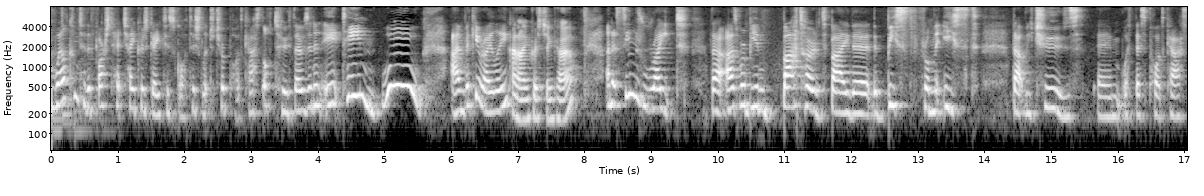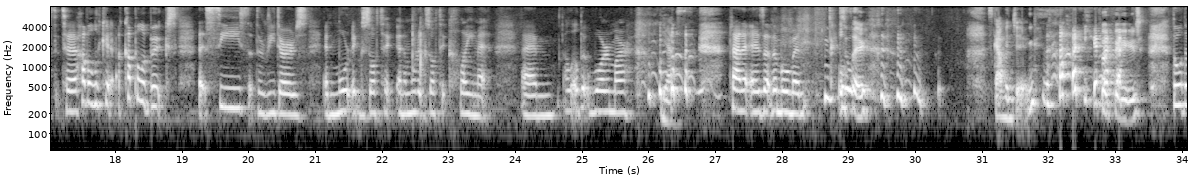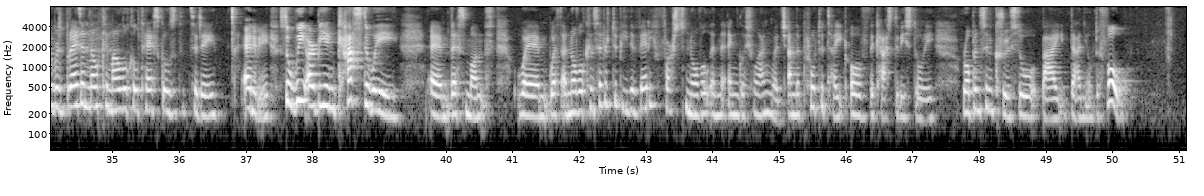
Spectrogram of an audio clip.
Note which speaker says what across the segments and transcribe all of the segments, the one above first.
Speaker 1: and welcome to the first Hitchhiker's Guide to Scottish Literature podcast of 2018. Woo! I'm Vikki Riley.
Speaker 2: And I'm Kristian Kerr.
Speaker 1: And it seems right that as we're being battered by the, the beast from the east, that we choose um, with this podcast to have a look at a couple of books that sees the readers in more exotic in a more exotic climate, um, a little bit warmer.
Speaker 2: Yes.
Speaker 1: than it is at the moment.
Speaker 2: Also, so, scavenging yeah. for food.
Speaker 1: Though there was bread and milk in my local Tesco's today. Anyway, so we are being cast away um, this month when, with a novel considered to be the very first novel in the English language and the prototype of the Castaway story, Robinson Crusoe by Daniel Defoe.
